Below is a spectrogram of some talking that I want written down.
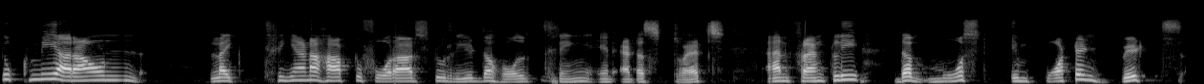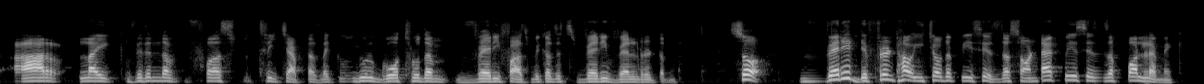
took me around like three and a half to four hours to read the whole thing in at a stretch. And frankly the most important bits are like within the first three chapters. Like you'll go through them very fast because it's very well written. So very different how each of the pieces the sontag piece is a polemic.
